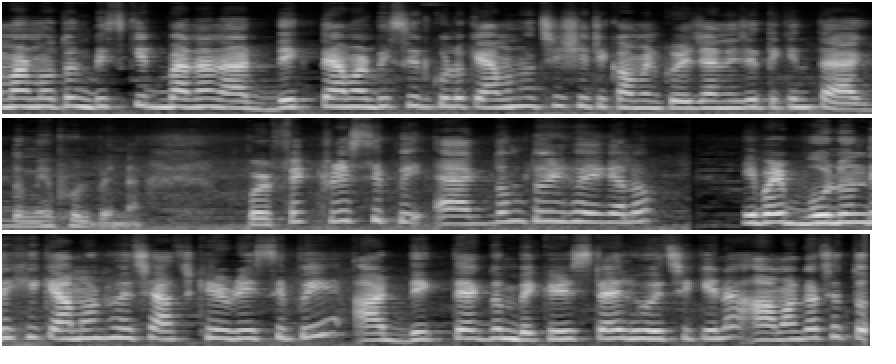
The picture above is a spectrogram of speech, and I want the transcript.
আমার মতন বিস্কিট বানান আর দেখতে আমার বিস্কিটগুলো কেমন হচ্ছে সেটি কমেন্ট করে জানিয়ে যেতে কিন্তু একদমই ভুলবেন না। পারফেক্ট রেসিপি একদম তৈরি হয়ে গেল। এবার বলুন দেখি কেমন হয়েছে আজকের রেসিপি আর দেখতে একদম বেকারি স্টাইল হয়েছে কিনা, আমার কাছে তো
